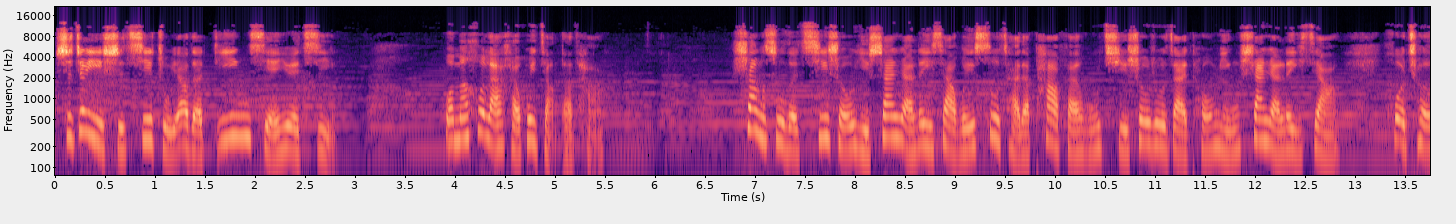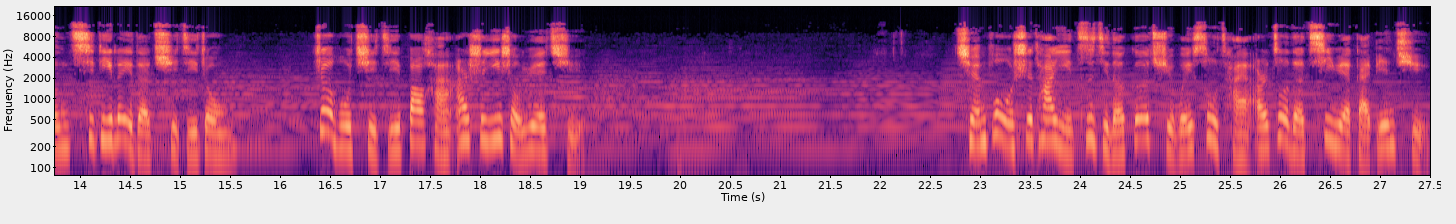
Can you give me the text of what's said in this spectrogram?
是这一时期主要的低音弦乐器。我们后来还会讲到它。上述的七首以潸然泪下为素材的帕凡舞曲收入在同名《潸然泪下》或称《七滴泪》的曲集中。这部曲集包含二十一首乐曲，全部是他以自己的歌曲为素材而作的器乐改编曲，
